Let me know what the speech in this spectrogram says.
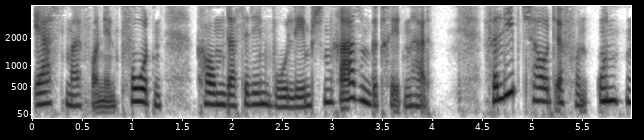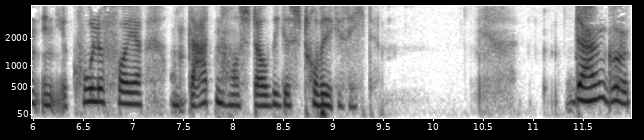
erstmal von den Pfoten, kaum dass er den wohllebenden Rasen betreten hat. Verliebt schaut er von unten in ihr Kohlefeuer und gartenhausstaubiges Strubbelgesicht. Danke,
